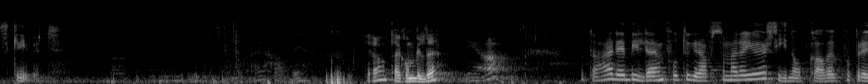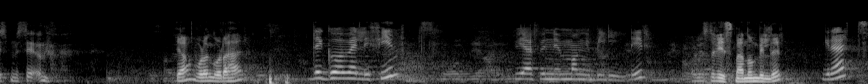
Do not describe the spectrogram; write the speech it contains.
skriv ut. Der har vi. Ja, der kom bildet. Ja. Og da er det bildet av en fotograf som er og gjør sin oppgave på Prøysmuseum. Ja, hvordan går det her? Det går veldig fint. Vi har funnet mange bilder. Har du lyst til å vise meg noen bilder? Greit.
